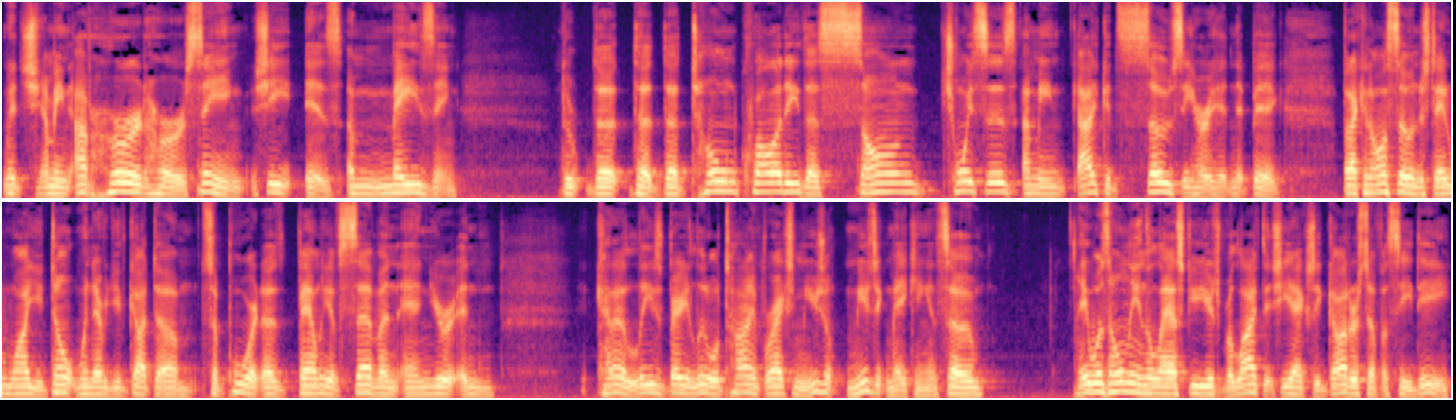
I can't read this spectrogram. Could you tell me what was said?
which I mean I've heard her sing. She is amazing. The the the the tone quality, the song choices. I mean, I could so see her hitting it big. But I can also understand why you don't whenever you've got um, support a family of seven and you're in kind of leaves very little time for actual music music making. And so it was only in the last few years of her life that she actually got herself a CD.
